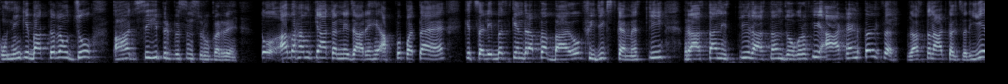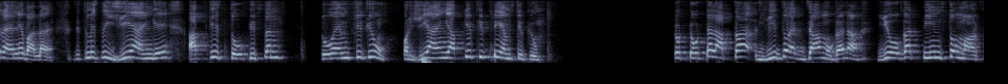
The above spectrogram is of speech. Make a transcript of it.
उन्हीं की बात कर रहा हूँ जो आज से ही प्रिपरेशन शुरू कर रहे हैं। तो अब हम क्या करने जा रहे हैं? आपको पता है कि सिलेबस के अंदर आपका bio physics chemistry Rajasthan history Rajasthan geography art and culture Rajasthan art culture ये रहने वाला है। जिसमें से ये आएँगे आपके सौ क्वेश्चन सौ एमसीक्यू और ये आएँगे आपके फिफ्टी एमसीक्यू तो टोटल आपका, ये जो एग्ज़ाम होगा ना, ये होगा 300 मार्क्स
